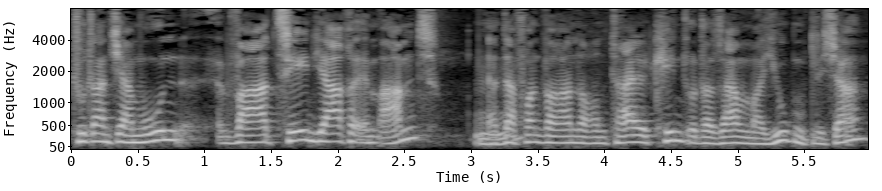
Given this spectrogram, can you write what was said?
Tutanchamun war zehn Jahre im Amt, äh, davon war er noch ein Teil Kind oder sagen wir mal Jugendlicher.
